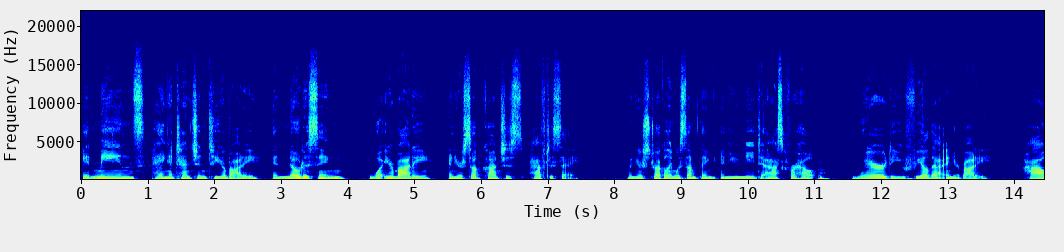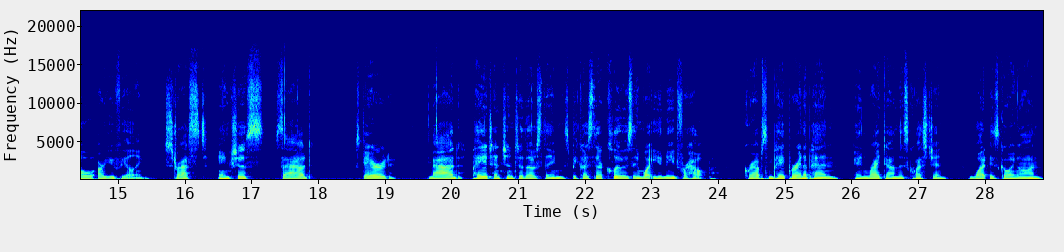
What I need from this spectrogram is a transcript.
It means paying attention to your body and noticing what your body and your subconscious have to say. When you're struggling with something and you need to ask for help, where do you feel that in your body? How are you feeling? Stressed? Anxious? Sad? Scared? Mad? Pay attention to those things because they're clues in what you need for help. Grab some paper and a pen and write down this question What is going on?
